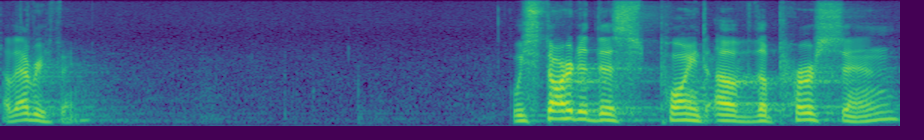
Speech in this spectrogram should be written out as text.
of everything? We started this point of the person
